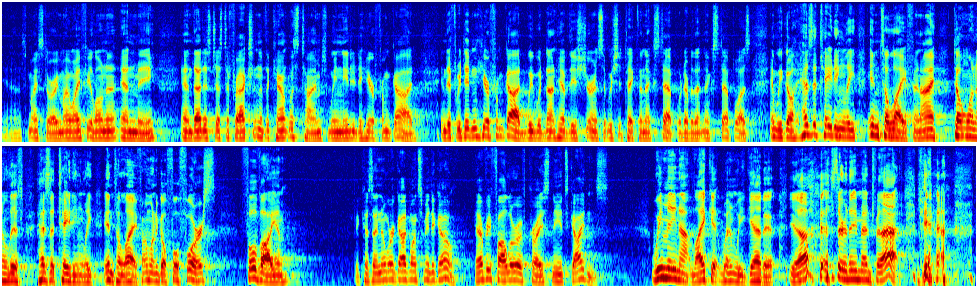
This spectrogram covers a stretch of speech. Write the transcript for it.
Yeah, that's my story, my wife Ilona and me. And that is just a fraction of the countless times we needed to hear from God. And if we didn't hear from God, we would not have the assurance that we should take the next step, whatever that next step was. And we go hesitatingly into life. And I don't want to live hesitatingly into life. I want to go full force, full volume, because I know where God wants me to go. Every follower of Christ needs guidance. We may not like it when we get it. Yeah? Is there an amen for that? Yeah.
